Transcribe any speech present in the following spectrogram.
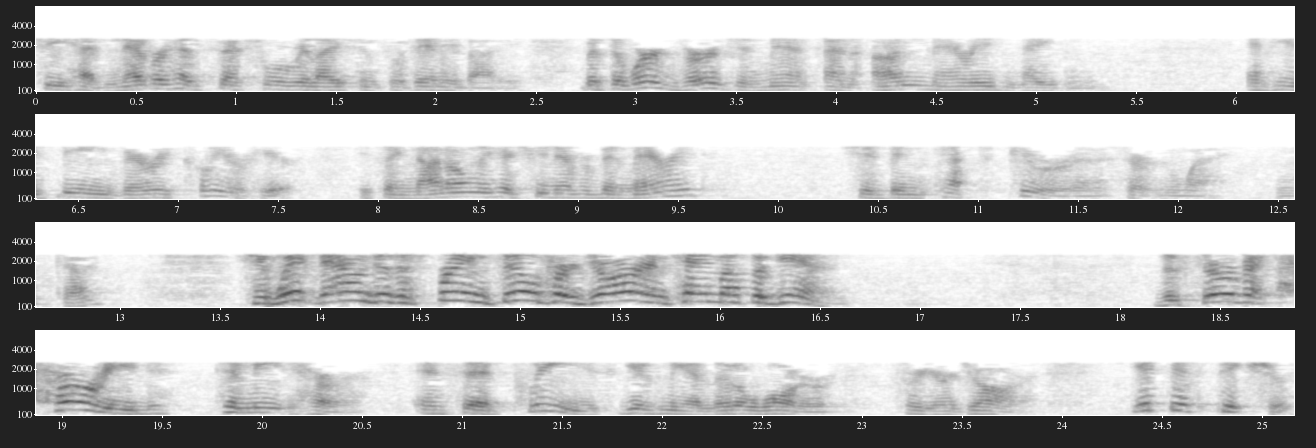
she had never had sexual relations with anybody. But the word virgin meant an unmarried maiden. And he's being very clear here. He's saying not only had she never been married, she had been kept pure in a certain way. Okay? She went down to the spring, filled her jar, and came up again. The servant hurried to meet her and said, Please give me a little water for your jar. Get this picture.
